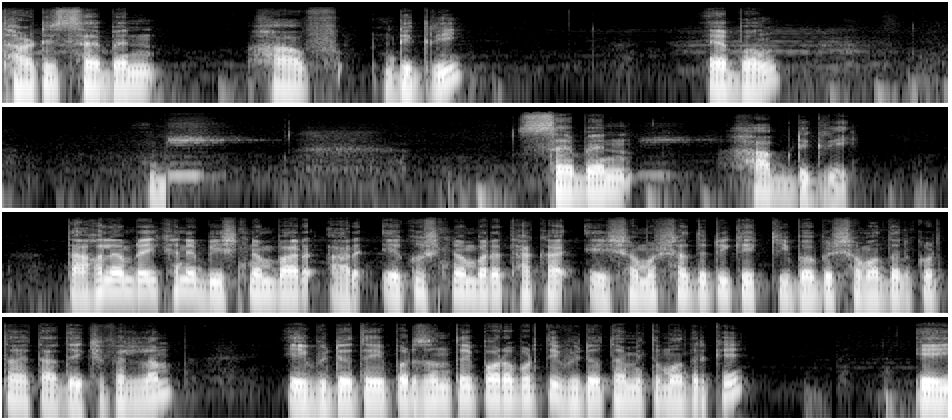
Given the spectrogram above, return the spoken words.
থার্টি সেভেন হাফ ডিগ্রি এবং সেভেন হাফ ডিগ্রি তাহলে আমরা এখানে বিশ নাম্বার আর একুশ নম্বরে থাকা এই সমস্যা দুটিকে কীভাবে সমাধান করতে হয় তা দেখে ফেললাম। এই ভিডিওতে এই পর্যন্তই। পরবর্তী ভিডিওতে আমি তোমাদেরকে এই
